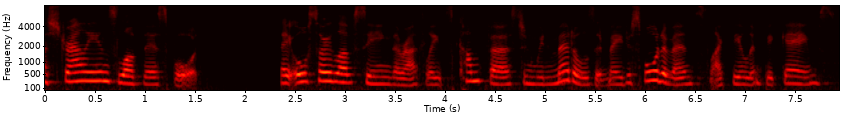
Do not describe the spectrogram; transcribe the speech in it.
Australians love their sport. They also love seeing their athletes come first and win medals at major sport events like the Olympic Games.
